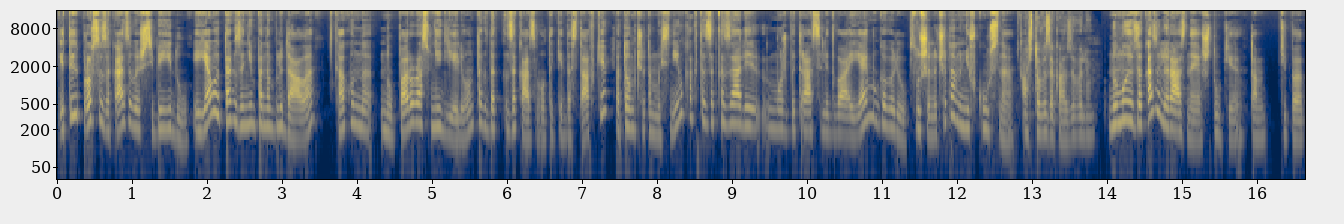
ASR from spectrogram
и ты просто заказываешь себе еду. И я вот так за ним понаблюдала, как он, ну, пару раз в неделю он тогда заказывал такие доставки. Потом что-то мы с ним как-то заказали, может быть, раз или два, и я ему говорю, слушай, ну что-то оно невкусно. А что вы заказывали? Ну, мы заказывали разные штуки, там, типа,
